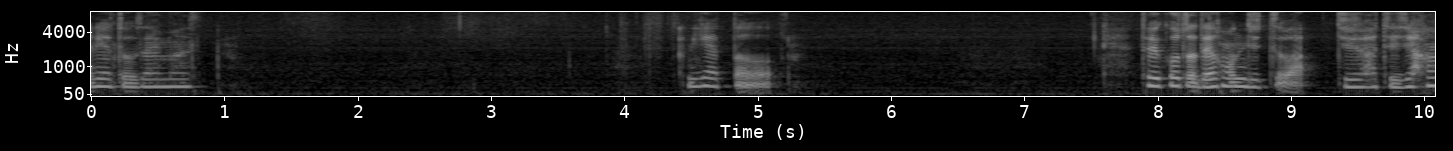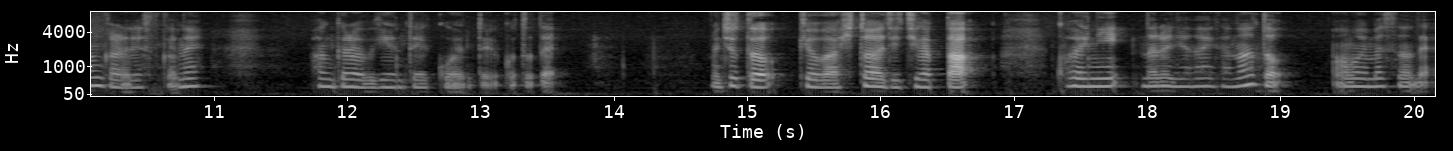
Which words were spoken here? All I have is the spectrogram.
ありがとうございます。ありがとう。ということで本日は18時半からですかね。ファンクラブ限定公演ということで。ちょっと今日は一味違った公演になるんじゃないかなと思いますので。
